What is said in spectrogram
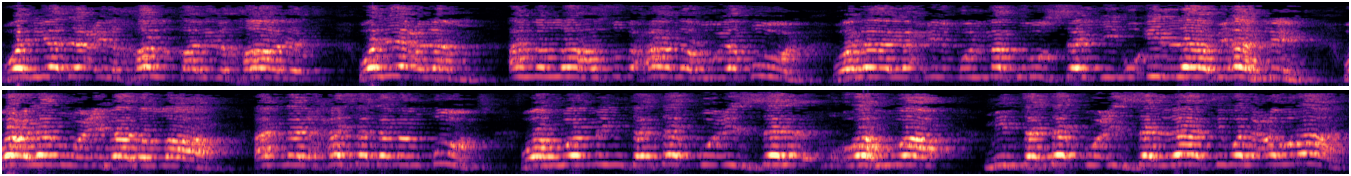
وليدع الخلق للخالق. وليعلم أن الله سبحانه يقول ولا يحيق المكر السيء إلا بأهله. واعلموا عباد الله أن الحسد منقوط وهو من تتبع الزل وهو من تتبع الزلات والعورات.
